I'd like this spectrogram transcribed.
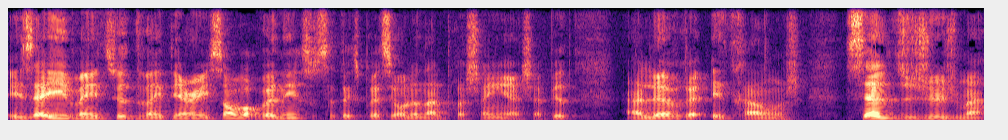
Ésaïe 28, 21, et ça, on va revenir sur cette expression-là dans le prochain euh, chapitre, hein, l'œuvre étrange, celle du jugement.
